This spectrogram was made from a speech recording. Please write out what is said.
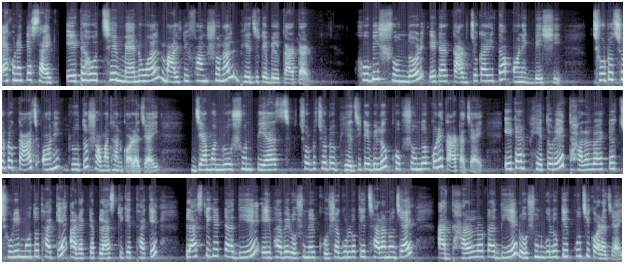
এখন একটা সাইড এটা হচ্ছে ম্যানুয়াল মাল্টিফাংশনাল ভেজিটেবল কাটার। খুবই সুন্দর, এটার কার্যকারিতা অনেক বেশি। ছোট ছোট কাজ অনেক দ্রুত সমাধান করা যায়। যেমন রসুন, পেঁয়াজ, ছোট ছোট ভেজিটেবলও খুব সুন্দর করে কাটা যায়। এটার ভেতরে ধারালো একটা ছুরির মতো থাকে আর একটা প্লাস্টিকের থাকে। প্লাস্টিকেরটা দিয়ে এইভাবে রসুনের খোসাগুলোকে ছাড়ানো যায় আর ধারালোটা দিয়ে রসুনগুলোকে কুচি করা যায়।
